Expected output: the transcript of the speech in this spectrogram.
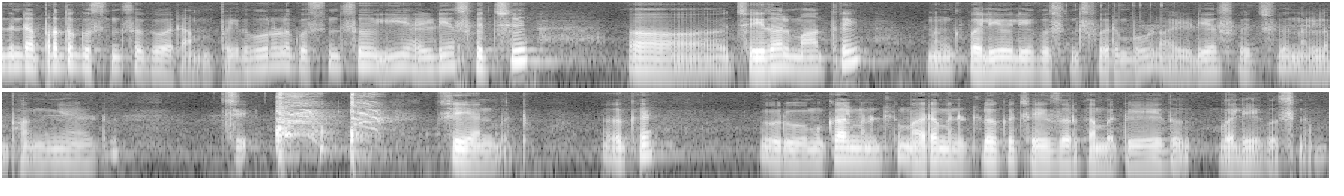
ഇതിന്റെ അപ്പുറത്തെ ക്വസ്റ്റ്യൻസ് ഒക്കെ വരാം. അപ്പോൾ ഇതുപോലുള്ള ക്വസ്റ്റ്യൻസ് ഈ ഐഡിയാസ് വെച്ച് ചെയ്താൽ മാത്രമേ നിങ്ങൾക്ക് വലിയ വലിയ ക്വസ്റ്റ്യൻസ് വരുമ്പോൾ ഐഡിയാസ് വെച്ച് നല്ല ഭംഗിയായിട്ട് ചെയ്യാൻ പറ്റും. അതൊക്കെ ഒരു മുക്കാൽ മിനിറ്റിലും അര മിനിറ്റിലും ഒക്കെ ചെയ്ത് തീർക്കാൻ പറ്റും ഏത് വലിയ ക്വസ്റ്റിനും.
